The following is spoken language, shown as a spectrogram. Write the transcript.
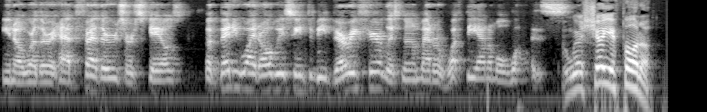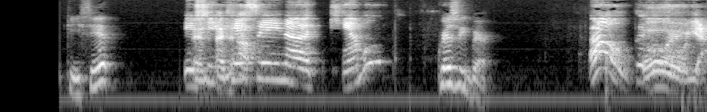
You know, whether it had feathers or scales. But Betty White always seemed to be very fearless, no matter what the animal was. I'm going to show you a photo. Can you see it? Is And- she and, uh, kissing a camel? Grizzly bear. Oh, good Oh lord. yeah.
